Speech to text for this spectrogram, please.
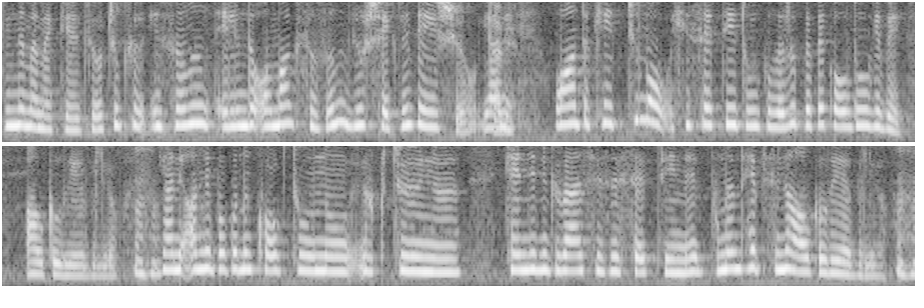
dinlememek gerekiyor. Çünkü insanın elinde olmaksızın yüz şekli değişiyor. Yani Tabii. o andaki tüm o hissettiği duyguları bebek olduğu gibi algılayabiliyor. Yani anne babanın korktuğunu, ürktüğünü, kendini güvensiz hissettiğini bunların hepsini algılayabiliyor. Hı hı.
